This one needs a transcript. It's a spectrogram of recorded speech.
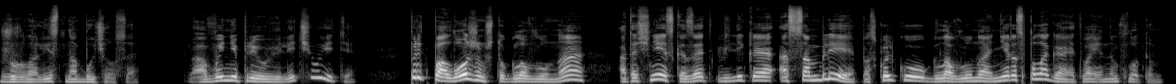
Журналист набычился. А вы не преувеличиваете? Предположим, что главлуна, а точнее сказать, Великая Ассамблея, поскольку главлуна не располагает военным флотом,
